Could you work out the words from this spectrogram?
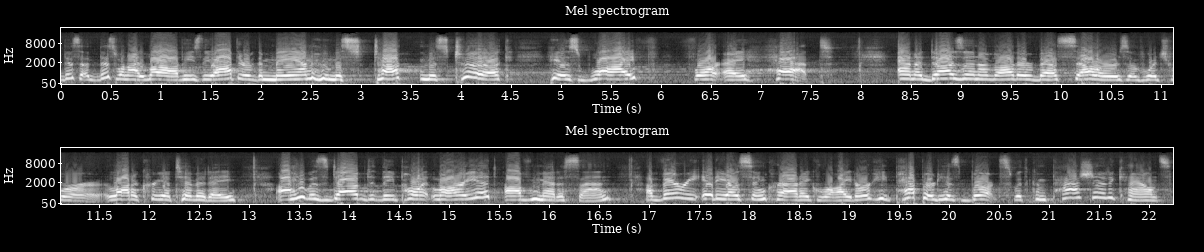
this, uh, this one I love, he's the author of The Man Who Mistook, mistook His Wife for a Hat and a dozen of other bestsellers, of which were a lot of creativity. Uh, he was dubbed the Poet Laureate of Medicine, a very idiosyncratic writer. He peppered his books with compassionate accounts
